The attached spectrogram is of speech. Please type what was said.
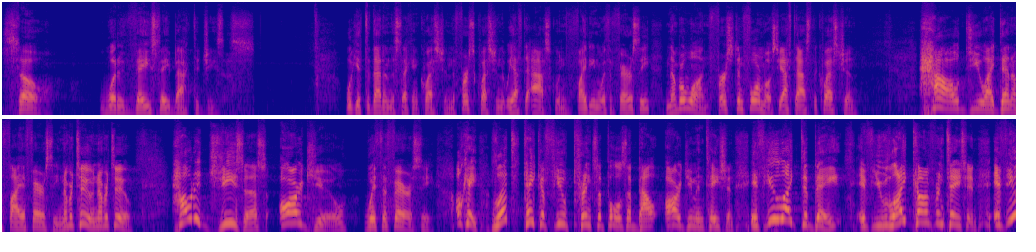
So, what do they say back to Jesus? We'll get to that in the second question. The first question that we have to ask when fighting with a Pharisee number one, first and foremost, you have to ask the question How do you identify a Pharisee? Number two, number two, how did Jesus argue with the Pharisee. Okay, let's take a few principles about argumentation. If you like debate, if you like confrontation, if you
